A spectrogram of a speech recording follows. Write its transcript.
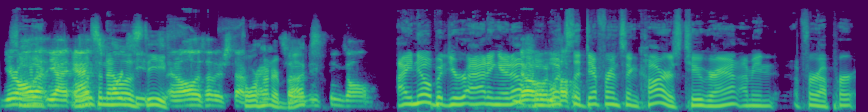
you're so all like- yeah, Well, and what's an LSD? and all this other stuff. 400 right? So bucks? these things all. I know, but you're adding it up. No, but what's no. the difference in cars? Two grand? I mean, for a per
